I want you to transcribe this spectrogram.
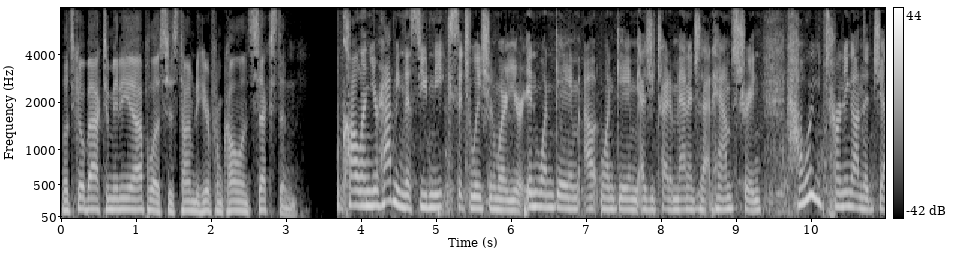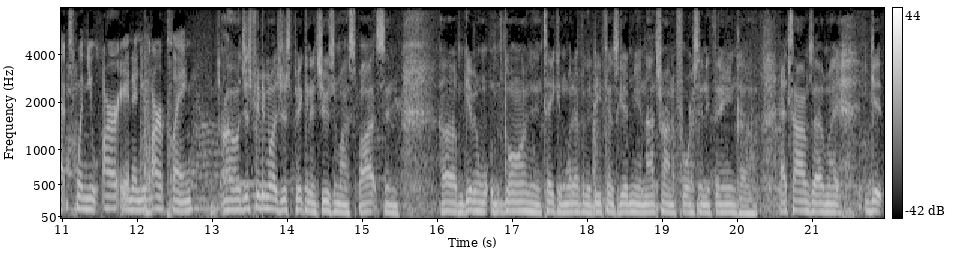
Let's go back to Minneapolis. It's time to hear from Collin Sexton. Collin, you're having this unique situation where you're in one game, out one game as you try to manage that hamstring. How are you turning on the Jets when you are in and you are playing? Uh, just pretty much just picking and choosing my spots and um, giving, going and taking whatever the defense give me and not trying to force anything. Uh, at times I might get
